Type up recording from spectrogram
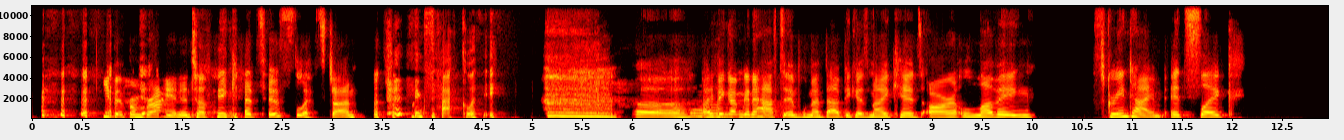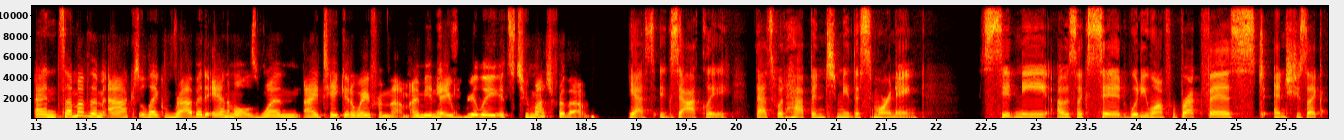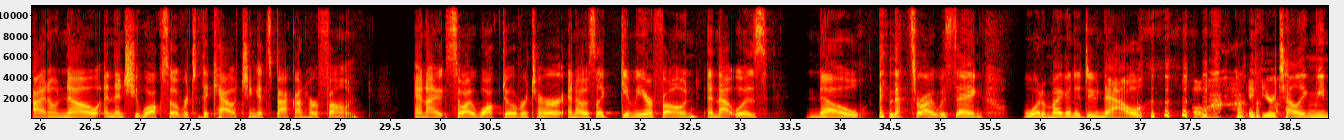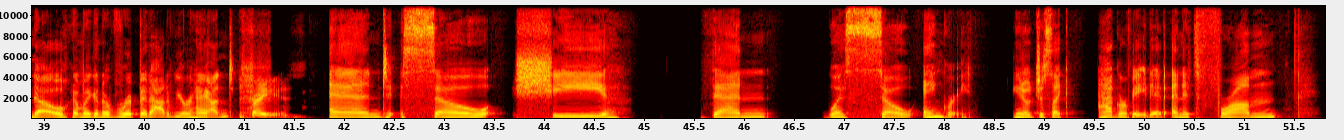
keep it from Brian until he gets his list done. exactly. Uh, I think I'm going to have to implement that because my kids are loving screen time. It's like, and some of them act like rabid animals when I take it away from them. I mean, they really, it's too much for them. Yes, exactly. That's what happened to me this morning. Sydney, I was like, Sid, what do you want for breakfast? And she's like, I don't know. And then she walks over to the couch and gets back on her phone. And I, so I walked over to her and I was like, give me your phone. And that was no. And that's where I was saying, what am I going to do now? Oh. if you're telling me no, am I going to rip it out of your hand? right. And so she then was so angry, you know, just like aggravated. And it's from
